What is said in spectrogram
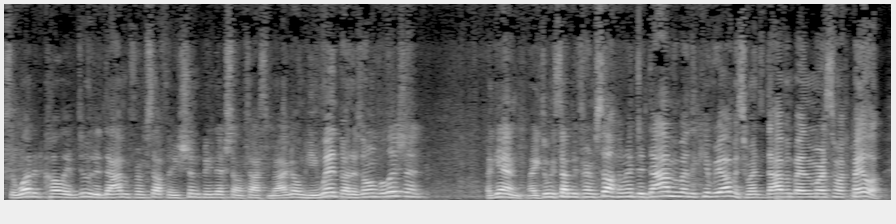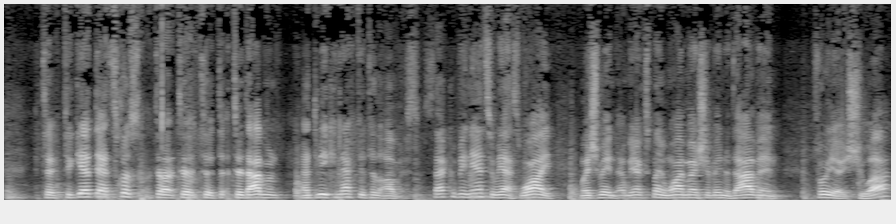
So what did Kalev do to daven for himself that he shouldn't be nishal and tasim? He went on his own volition again, like doing something for himself, he went to daven by the Kivri Avis, he went to daven by the Maras Machpelah, to, to get that schus, to, to, to, to, daven and to be connected to the Avis. So that could be an answer. We asked why we explained why Moshe Rabbeinu daven for Yeshua,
